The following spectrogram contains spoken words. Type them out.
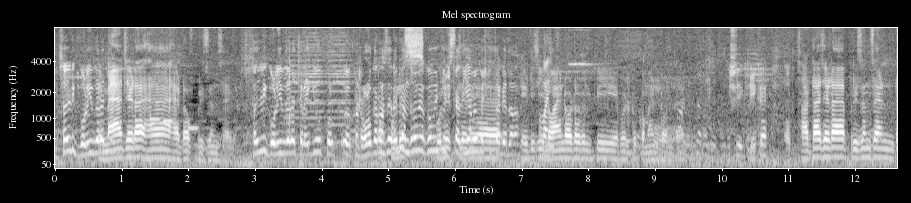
ਸਰ ਜਿਹੜੀ ਗੋਲੀ ਵਗੈਰਾ ਮੈਂ ਜਿਹੜਾ ਹੈ ਹੈਡ ਆਫ ਪ੍ਰਿਜ਼ਨਸ ਹੈਗਾ। ਸਰ ਜਿਹੜੀ ਗੋਲੀ ਵਗੈਰਾ ਚਲਾਈ ਗਈ ਉਹ ਕੰਟਰੋਲ ਕਰਨ ਵਾਸਤੇ ਰਹੀ ਅੰਦਰੋਂ ਵੀ ਅੱਗੋਂ ਵੀ ਕੁਝ ਕਦੀਆਂ ਨੂੰ ਕੁਝ ਕੀਤਾ ਗਿਆ ਦਾ ADG law and order will be able to comment on that ਠੀਕ ਠੀਕ ਹੈ? ਸਾਡਾ ਜਿਹੜਾ ਪ੍ਰਿਜ਼ਨਸ ਐਂਡ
